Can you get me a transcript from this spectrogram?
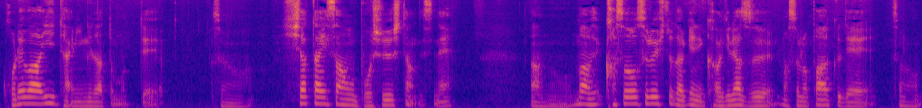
これはいいタイミングだと思ってその被写体さんを募集したんですね。あのまあ、仮装する人だけに限らず、まあ、そのパークでその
